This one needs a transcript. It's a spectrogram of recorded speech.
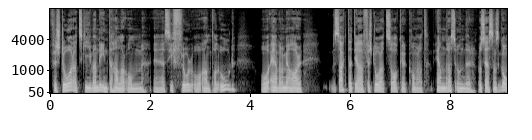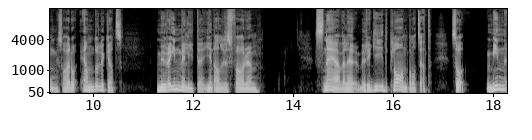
förstår att skrivande inte handlar om eh, siffror och antal ord och även om jag har sagt att jag förstår att saker kommer att ändras under processens gång så har jag då ändå lyckats mura in mig lite i en alldeles för eh, snäv eller rigid plan på något sätt. Så min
